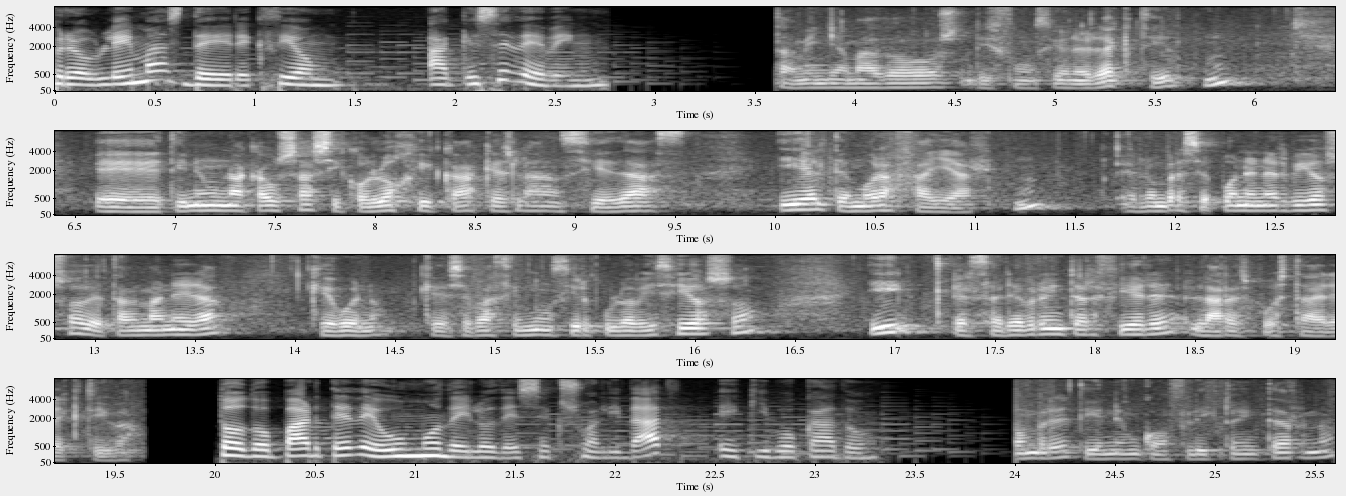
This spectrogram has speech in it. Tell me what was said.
Problemas de erección. ¿A qué se deben? También llamados disfunción eréctil. Eh, tienen una causa psicológica que es la ansiedad y el temor a fallar. El hombre se pone nervioso de tal manera que, bueno, que se va haciendo un círculo vicioso y el cerebro interfiere la respuesta erectiva. Todo parte de un modelo de sexualidad equivocado. El hombre tiene un conflicto interno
